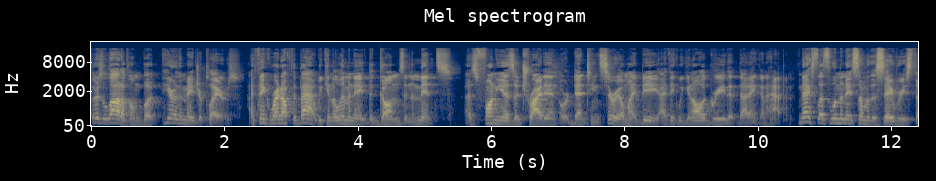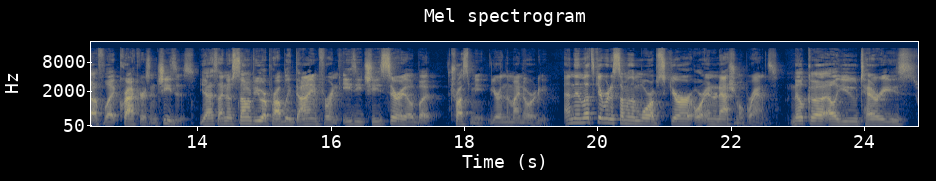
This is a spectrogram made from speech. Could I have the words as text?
There's a lot of them, but here are the major players. I think right off the bat we can eliminate the gums and the mints. As funny as a Trident or Dentyne cereal might be, I think we can all agree that that ain't gonna happen. Next, let's eliminate some of the savory stuff like crackers and cheeses. Yes, I know some of you are probably dying for an easy cheese cereal, but trust me, you're in the minority. And then let's get rid of some of the more obscure or international brands. Milka, LU, Terry's,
